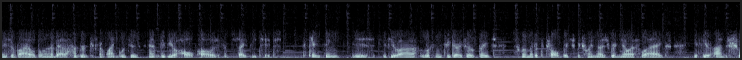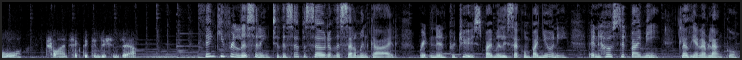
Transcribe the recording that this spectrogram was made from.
is available in about 100 different languages and give you a whole pile of different safety tips. The key thing is if you are looking to go to a beach, swim at a patrol beach between those red and yellow flags. If you're unsure, try and check the conditions out. Thank you for listening to this episode of The Settlement Guide, written and produced by Melissa Compagnoni and hosted by me, Claudianna Blanco.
